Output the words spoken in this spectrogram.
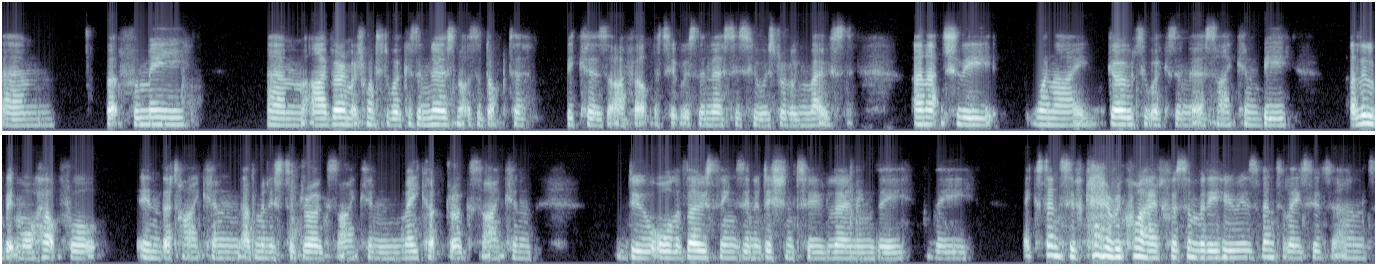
Um, but for me, um, I very much wanted to work as a nurse, not as a doctor, because I felt that it was the nurses who were struggling most. And actually, when I go to work as a nurse, I can be a little bit more helpful in that I can administer drugs, I can make up drugs, I can do all of those things in addition to learning the, the extensive care required for somebody who is ventilated and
